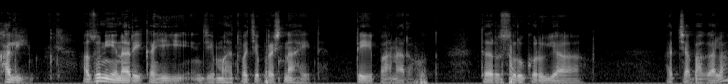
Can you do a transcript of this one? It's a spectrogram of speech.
खाली अजून येणारे काही जे महत्त्वाचे प्रश्न आहेत ते पाहणार आहोत. तर सुरू करूया आजच्या भागाला.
